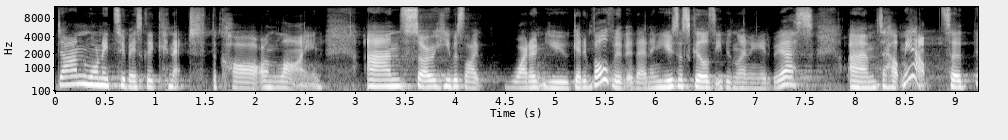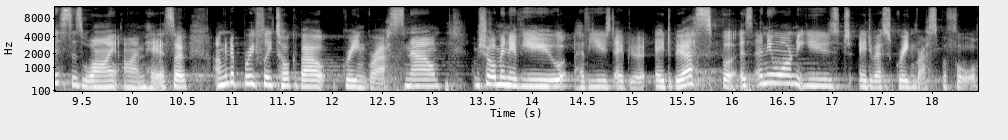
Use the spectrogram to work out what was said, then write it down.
Dan wanted to basically connect the car online. And so he was like, why don't you get involved with it then and use the skills you've been learning in AWS um, to help me out. So this is why I'm here. So I'm going to briefly talk about Greengrass. Now, I'm sure many of you have used AWS, but has anyone used AWS Greengrass before?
